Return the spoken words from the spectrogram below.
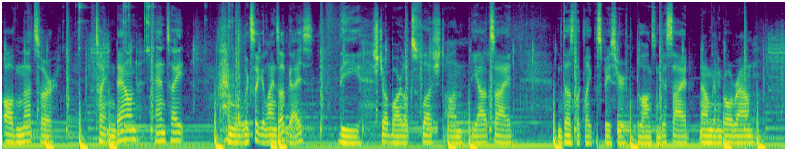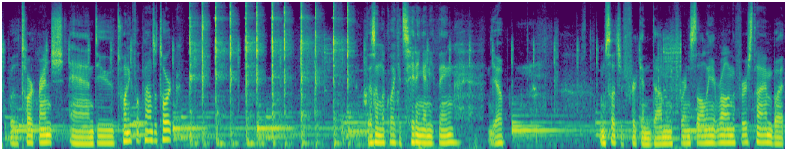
All the nuts are tightened down, hand tight. I mean, it looks like it lines up, guys. The strut bar looks flushed on the outside. It does look like the spacer belongs on this side. Now I'm gonna go around with a torque wrench and do 20 foot-pounds of torque. Doesn't look like it's hitting anything. Yep. I'm such a freaking dummy for installing it wrong the first time, but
